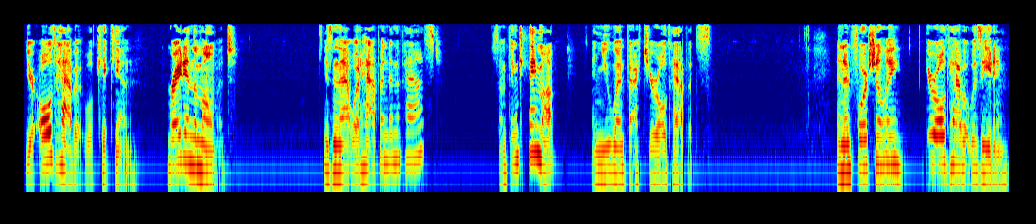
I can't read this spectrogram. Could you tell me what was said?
your old habit will kick in right in the moment. Isn't that what happened in the past? Something came up and you went back to your old habits. And unfortunately, your old habit was eating.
